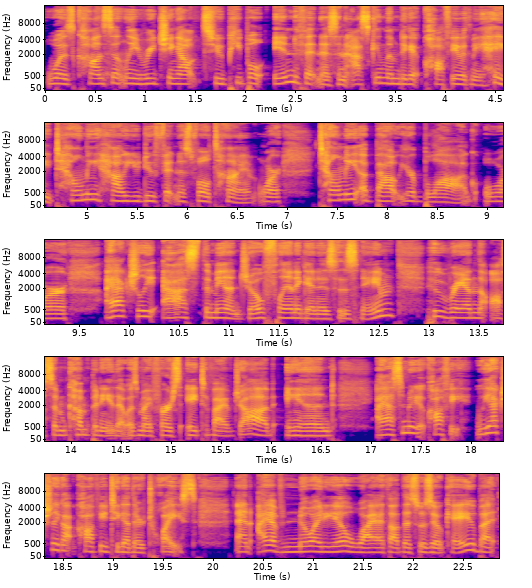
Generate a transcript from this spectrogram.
was constantly reaching out to people in fitness and asking them to get coffee with me. Hey, tell me how you do fitness full time, or tell me about your blog. Or I actually asked the man, Joe Flanagan is his name, who ran the awesome company that was my first eight to five job. And I asked him to get coffee. We actually got coffee together twice. And I have no idea why I thought this was okay, but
